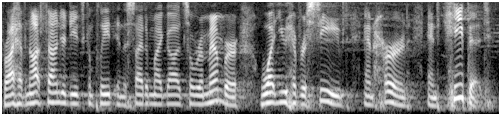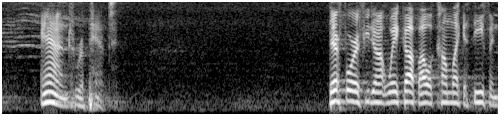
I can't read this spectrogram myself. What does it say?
For I have not found your deeds complete in the sight of my God. So remember what you have received and heard, and keep it and repent. Therefore, if you do not wake up, I will come like a thief, and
